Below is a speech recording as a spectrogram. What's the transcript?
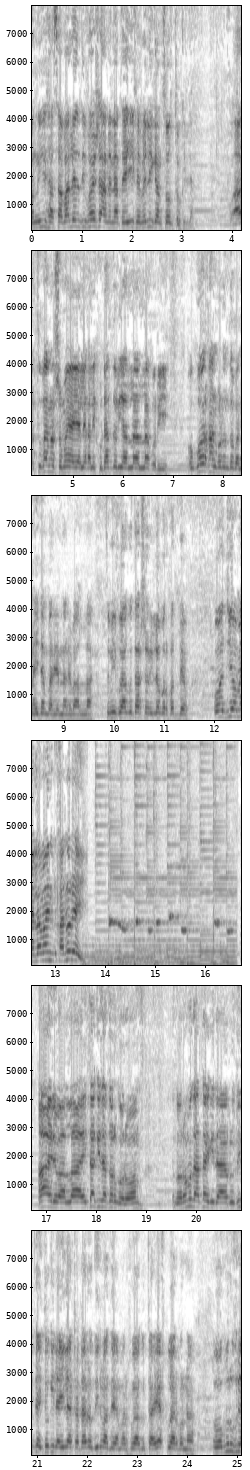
অনি হাসাবালে যদি পয়সা আনে না এই ফ্যামিলি গান চলতো কিলা। আর তুফানোর সময় আইয়ালে খালি কুটার ধরি আল্লাহ আল্লাহ করি। ও গড় খান পর্যন্ত বানাইতাম পারি না রে বা আল্লাহ। তুমি ফুয়া গুতার শরীর বরফত দেও। ও জিও মেলামাইন খানোরেই আয় রে আল্লাহ এইটা কি জাতর গরম গরমও যাতে কিতা রুদির যাইতো কিলা ইলা ঠাটা রুদির মাঝে আমার ফুয়া গুতা, এক ফুয়ার ফোনা ও গুরু ফুরি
